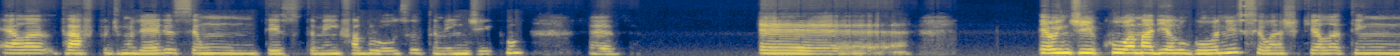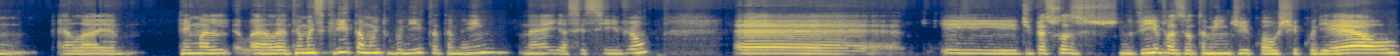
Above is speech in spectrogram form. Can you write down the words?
ela, Tráfico de Mulheres, é um texto também fabuloso, também indico. É, é, eu indico a Maria Lugones, eu acho que ela tem ela é, tem uma ela tem uma escrita muito bonita também, né, e acessível. É, e de pessoas vivas eu também indico ao Chico Uriel,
